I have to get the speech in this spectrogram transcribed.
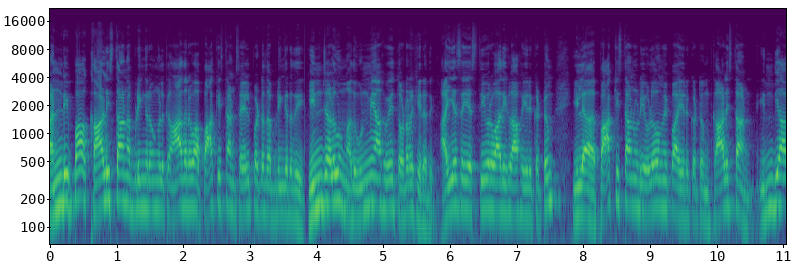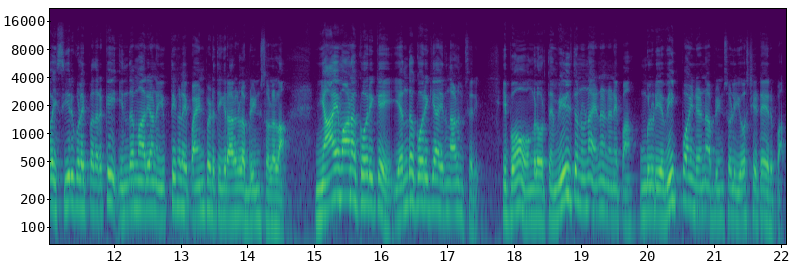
கண்டிப்பாக காலிஸ்தான் அப்படிங்கிறவங்களுக்கு ஆதரவாக பாகிஸ்தான் செயல்பட்டது அப்படிங்கிறது இன்றளவும் அது உண்மையாகவே தொடர்கிறது. ஐஎஸ்ஐஎஸ் தீவிரவாதிகளாக இருக்கட்டும் இல்லை பாகிஸ்தானுடைய உளவமைப்பாக இருக்கட்டும் காலிஸ்தான் இந்தியாவை சீர்குலைப்பதற்கு இந்த மாதிரியான யுக்திகளை பயன்படுத்துகிறார்கள் அப்படின்னு சொல்லலாம். நியாயமான கோரிக்கை எந்த கோரிக்கையாக இருந்தாலும் சரி. இப்போ உங்களை ஒருத்தன் வீழ்த்தணும்னா என்ன நினைப்பான்? உங்களுடைய வீக் பாயிண்ட் என்ன அப்படின்னு சொல்லி யோசிச்சுட்டே இருப்பான்.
